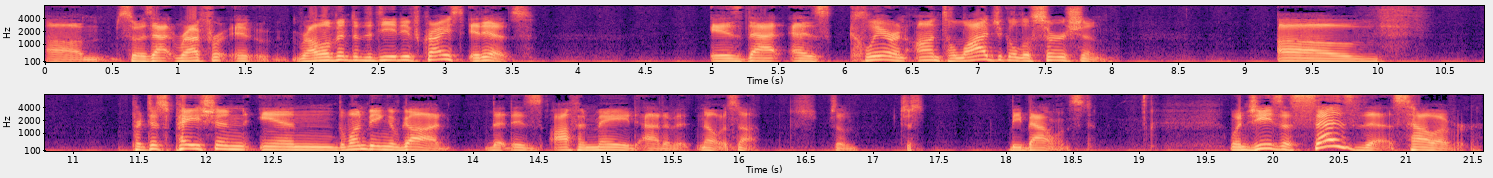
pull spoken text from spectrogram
Um, so is that refer- relevant to the deity of Christ? It is. Is that as clear an ontological assertion of participation in the one being of God that is often made out of it? No, it's not. So just be balanced. When Jesus says this, however,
